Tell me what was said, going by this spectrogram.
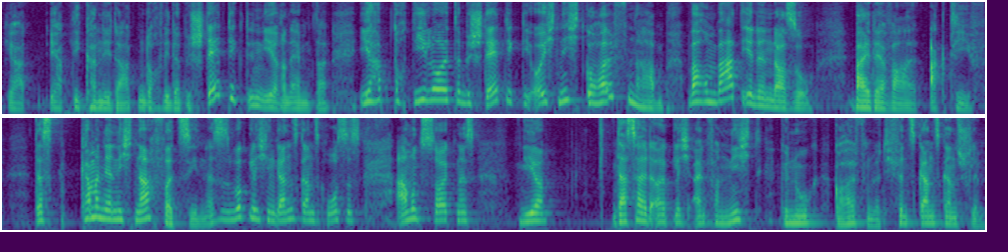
ja, ihr habt die Kandidaten doch wieder bestätigt in ihren Ämtern. Ihr habt doch die Leute bestätigt, die euch nicht geholfen haben. Warum wart ihr denn da so bei der Wahl aktiv? Das kann man ja nicht nachvollziehen. Das ist wirklich ein ganz, ganz großes Armutszeugnis hier dass halt wirklich einfach nicht genug geholfen wird. Ich finde es ganz, ganz schlimm.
